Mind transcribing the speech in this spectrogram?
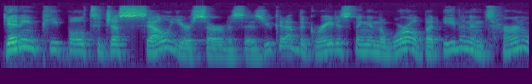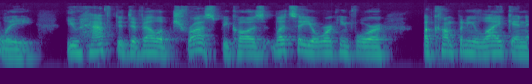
getting people to just sell your services. You could have the greatest thing in the world but even internally you have to develop trust because let's say you're working for a company like an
